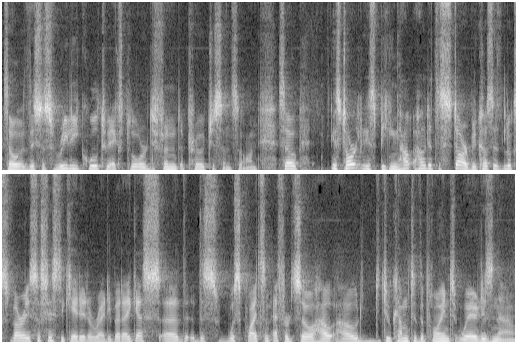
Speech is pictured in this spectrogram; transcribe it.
So this is really cool to explore different approaches and so on. So historically speaking, how, how did this start? Because it looks very sophisticated already, but I guess uh, th this was quite some effort. So how, how did you come to the point where it is now?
